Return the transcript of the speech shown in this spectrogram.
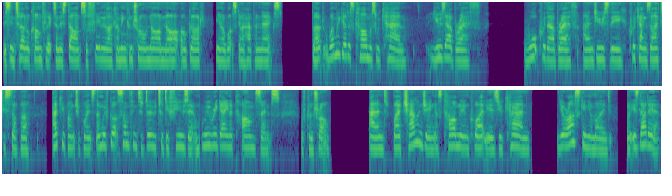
this internal conflict and this dance of feeling like I'm in control. No, I'm not. Oh God, you know, what's going to happen next? But when we get as calm as we can, use our breath, walk with our breath, and use the quick anxiety stopper acupuncture points, then we've got something to do to diffuse it and we regain a calm sense of control. And by challenging as calmly and quietly as you can, you're asking your mind, is that it?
